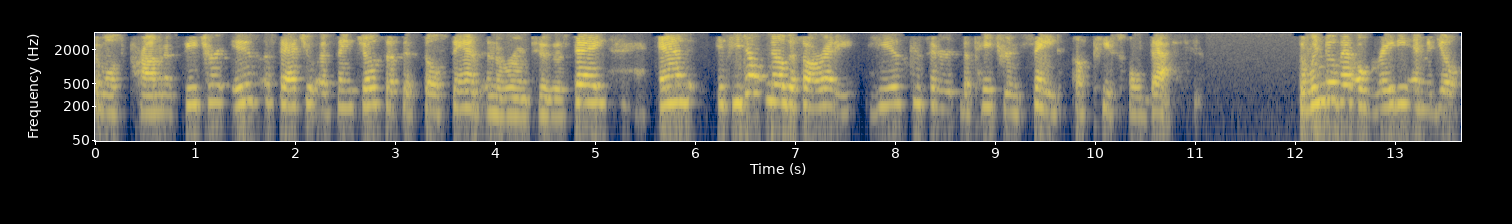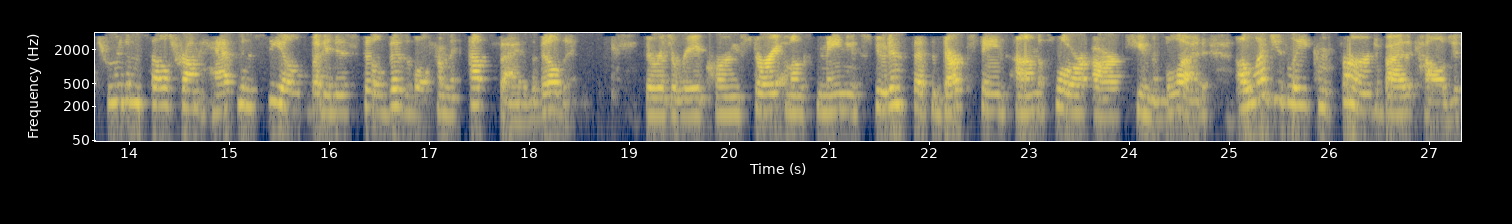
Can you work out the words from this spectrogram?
The most prominent feature is a statue of St. Joseph that still stands in the room to this day. And if you don't know this already, he is considered the patron saint of peaceful death. The window that O'Grady and McGill threw themselves from has been sealed, but it is still visible from the outside of the building. There is a recurring story amongst Maine students that the dark stains on the floor are human blood, allegedly confirmed by the college's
